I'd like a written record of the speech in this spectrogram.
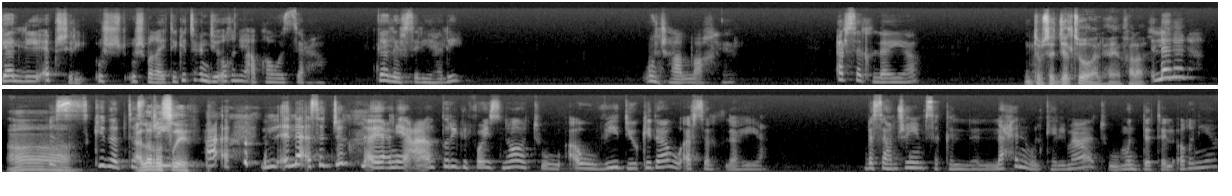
قال لي ابشري وش وش بغيتي؟ قلت عندي أغنية أبغى أوزعها. قال ارسليها لي. وإن شاء الله خير. أرسلت له إياه. أنتم سجلتوها الحين خلاص؟ لا لا لا. آه. بس كذا بتسجيل. على الرصيف. ع- لا سجلت له يعني عن طريق ال voice note أو فيديو كذا وأرسلت له إياه. بس أهم شيء يمسك اللحن والكلمات ومدة الأغنية.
